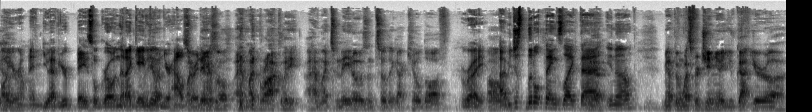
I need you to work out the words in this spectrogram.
all Yeah. year round. And you have your basil growing that I gave you in your house my right basil, I have my broccoli. I have my tomatoes until they got killed off. Right. Um, I mean, just little things like that. Yeah. You know. I mean, up in West Virginia, you've got your uh,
